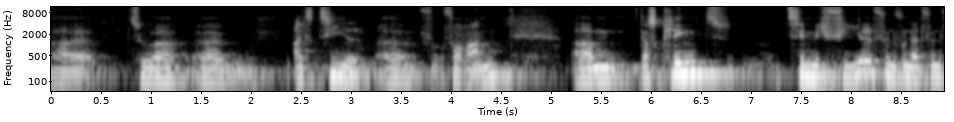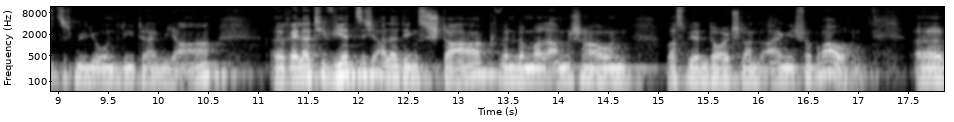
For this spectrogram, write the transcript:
äh, zur, äh, als Ziel äh, voran. Ähm, das klingt ziemlich viel, 550 Millionen Liter im Jahr relativiert sich allerdings stark, wenn wir mal anschauen, was wir in Deutschland eigentlich verbrauchen. Äh,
